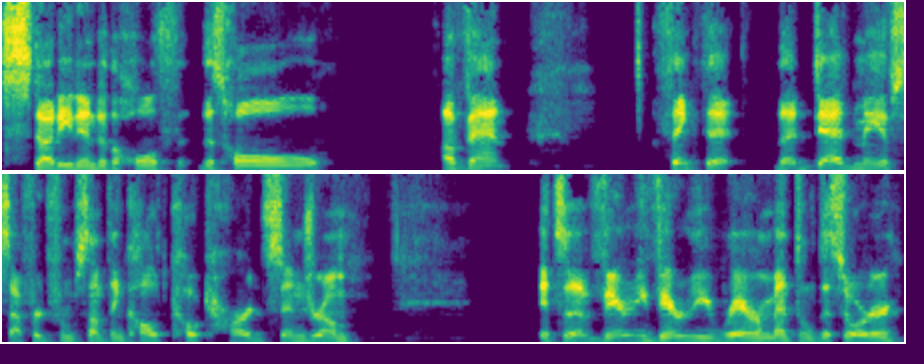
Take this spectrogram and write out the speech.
studied into the whole th- this whole event think that that Dead may have suffered from something called Cotard syndrome. It's a very, very rare mental disorder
